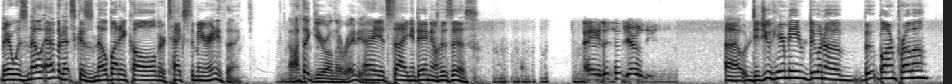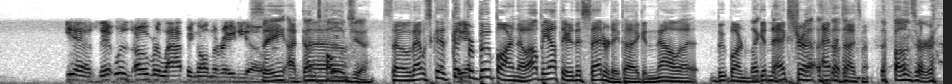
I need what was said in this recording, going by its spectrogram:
there was no evidence because nobody called or texted me or anything. I think you're on the radio. Hey, it's Tige and Daniel. Who's this? Hey, this is Josie. Uh, did you hear me doing a Boot Barn promo? Yes, it was overlapping on the radio. See, I done Uh, told you. So that was good, good Yeah. for Boot Barn, though. I'll be out there this Saturday, Tige, and now uh, Boot Barn Like getting the- extra the- the- advertisement. The phones are.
